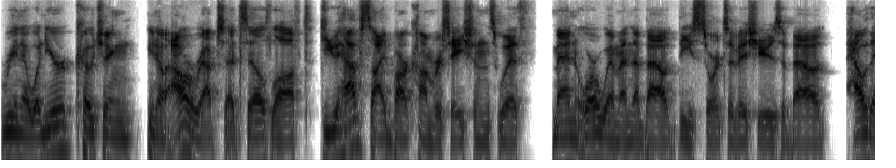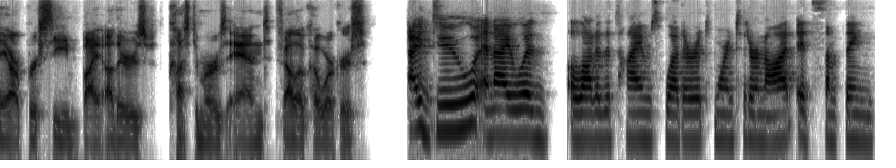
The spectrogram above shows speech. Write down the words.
Rena, when you're coaching, you know, our reps at SalesLoft, do you have sidebar conversations with men or women about these sorts of issues about how they are perceived by others, customers, and fellow coworkers? I do, and I would a lot of the times, whether it's warranted or not, it's something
